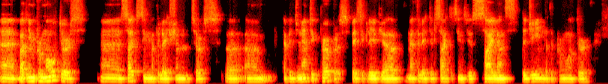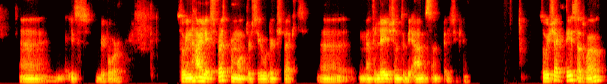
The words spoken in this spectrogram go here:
Uh, but in promoters, uh, cytosine methylation serves um, epigenetic purpose. Basically, if you have methylated cytosines, you silence the gene that the promoter is before. So in highly expressed promoters, you would expect uh, methylation to be absent, basically. So we checked this as well.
